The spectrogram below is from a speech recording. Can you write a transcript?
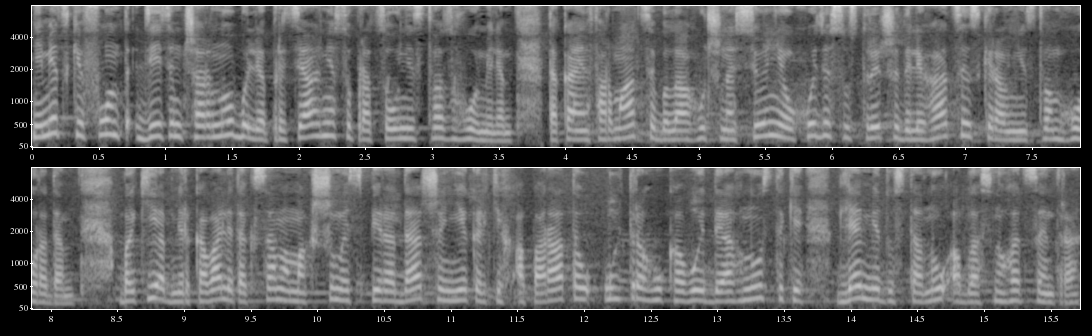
Нямецкі фонд дзецям Чарнобыля прыцягне супрацоўніцтва з гомелем. Такая інфармацыя была агучана сёння ў ходзе сустрэчы дэлегацыі з кіраўніцтвам горада. Бакі абмеркавалі таксама магчымасць перадачы некалькіх апаратаў ультрагукавой дыягностыкі для медустаноў абласнога цэнтра.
